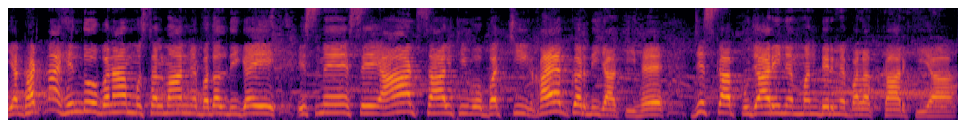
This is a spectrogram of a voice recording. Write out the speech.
यह घटना हिंदू बनाम मुसलमान में बदल दी गई। इसमें से आठ साल की वो बच्ची गायब कर दी जाती है, जिसका पुजारी ने मंदिर में बलात्कार किया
